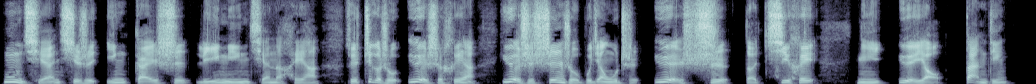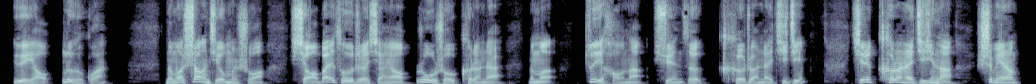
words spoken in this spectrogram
目前其实应该是黎明前的黑暗，所以这个时候越是黑暗，越是伸手不见五指，越是的漆黑，你越要淡定，越要乐观。那么上节我们说，小白投资者想要入手可转债，那么最好呢选择可转债基金。其实可转债基金呢，市面上。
